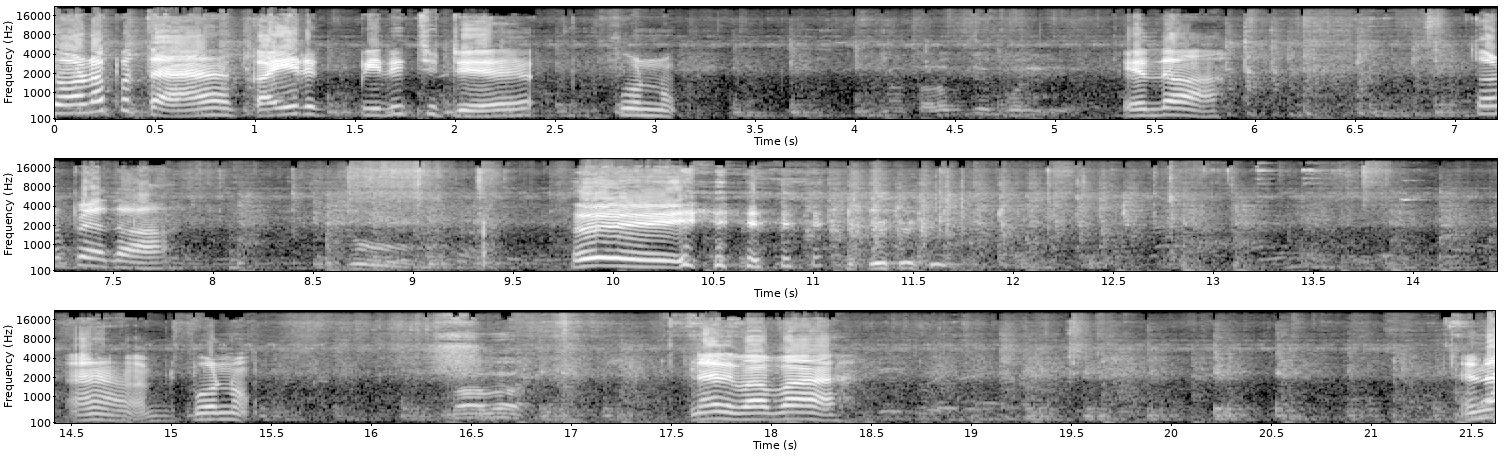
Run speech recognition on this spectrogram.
தொடப்பத்தை கயிறு பிரிச்சுட்டு போடணும். எதா? தொடப்ப எதா? ஏய். ஆ அப்படி போடணும். என்னது வா வா. என்ன?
